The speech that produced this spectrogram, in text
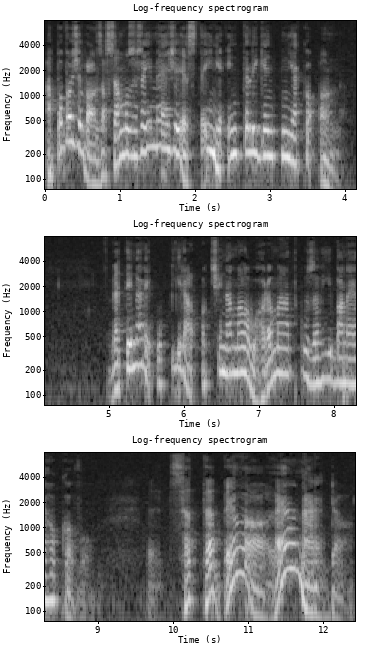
a považoval za samozřejmé, že je stejně inteligentní jako on. Vetinary upíral oči na malou hromádku zohýbaného kovu. Co to bylo, Leonardo?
